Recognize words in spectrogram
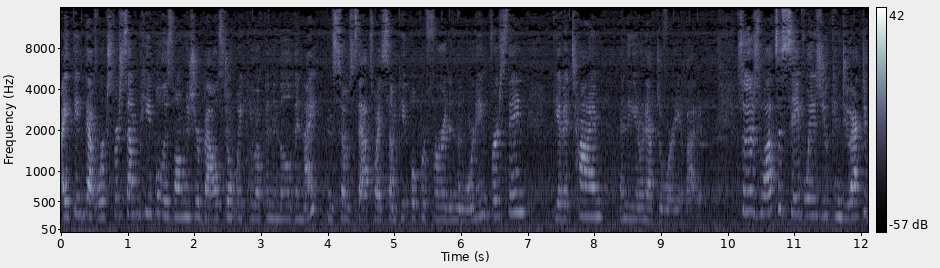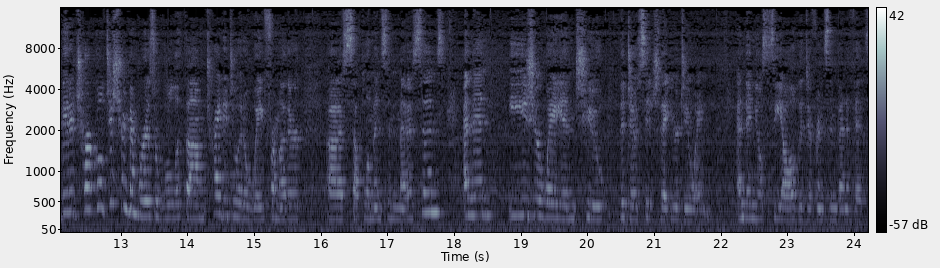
I think that works for some people as long as your bowels don't wake you up in the middle of the night. And so that's why some people prefer it in the morning first thing. Give it time and then you don't have to worry about it. So there's lots of safe ways you can do activated charcoal. Just remember as a rule of thumb, try to do it away from other uh, supplements and medicines, and then ease your way into the dosage that you're doing. And then you'll see all the difference in benefits.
